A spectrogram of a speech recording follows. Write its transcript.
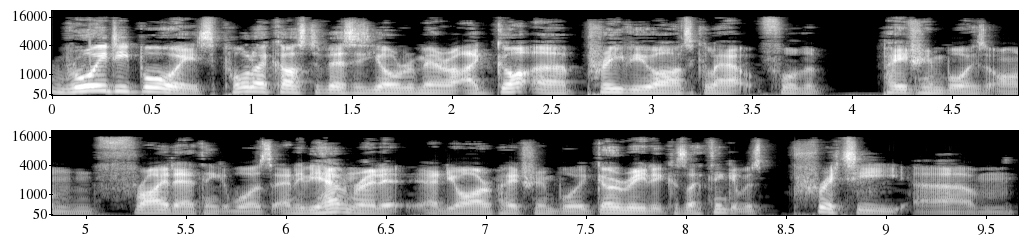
Roydy Boys, Paulo Costa versus Yoel Romero. I got a preview article out for the Patreon boys on Friday, I think it was. And if you haven't read it and you are a Patreon boy, go read it because I think it was pretty. Um,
